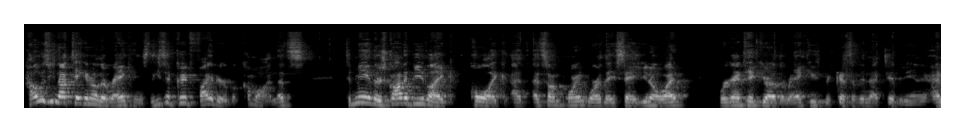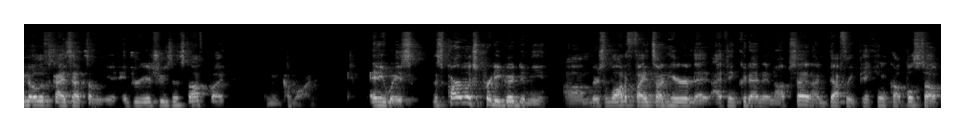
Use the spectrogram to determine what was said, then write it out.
How is he not taking other rankings? He's a good fighter, but come on, that's to me. There's got to be like Cole, like at, at some point where they say, you know what, we're going to take you out of the rankings because of inactivity. And I know this guy's had some injury issues and stuff, but I mean, come on. Anyways, this card looks pretty good to me. Um, there's a lot of fights on here that I think could end in upset. I'm definitely picking a couple. So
